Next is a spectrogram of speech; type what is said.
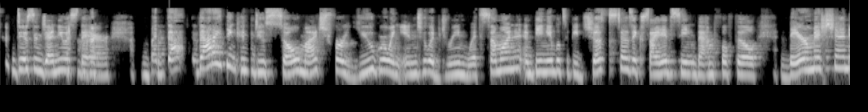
disingenuous there. but that, that I think can do so much for you growing into a dream with someone and being able to be just as excited seeing them fulfill their mission.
